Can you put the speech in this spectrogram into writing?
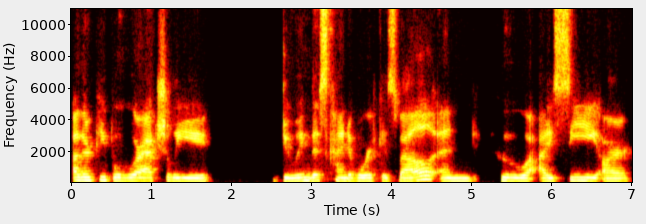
other people who are actually doing this kind of work as well and who I see are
